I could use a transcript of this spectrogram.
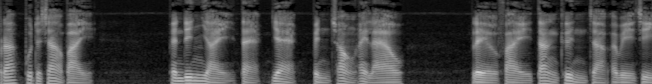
พระพุทธเจ้าไป แผ่นดินใหญ่แตกแยกเป็นช่องให้แล้ว เปลวไฟตั้งขึ้นจากอเวจี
